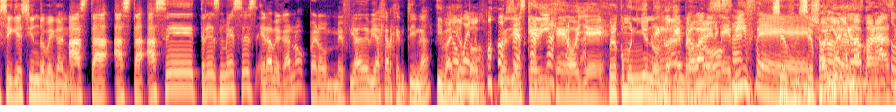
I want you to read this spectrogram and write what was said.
seguías siendo vegano. Hasta, hasta hace tres meses era vegano, pero me fui a de viaje a Argentina. y valió No, bueno. todo. Pues y es que dije, oye, Pero como niño en tengo Orlando, que probar ¿no? ese bife. Se fue- se fue Yo al lugar- barato.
